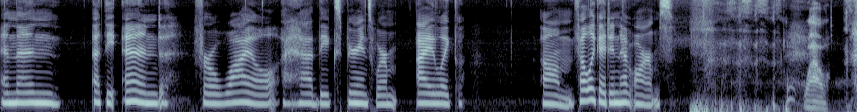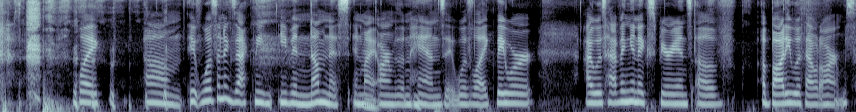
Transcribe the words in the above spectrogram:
and then at the end for a while I had the experience where I like um, felt like I didn't have arms. Wow. like um, it wasn't exactly even numbness in my arms and hands. It was like they were. I was having an experience of a body without arms.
